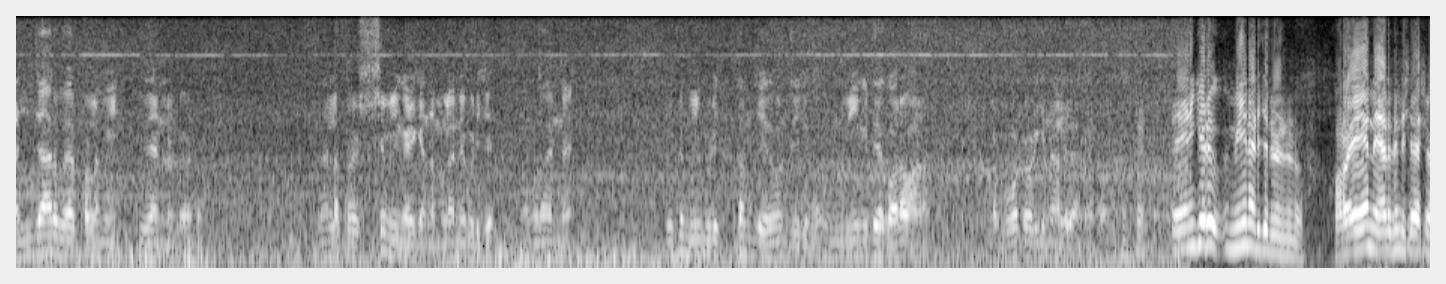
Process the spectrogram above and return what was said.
അഞ്ചാറ് പേർക്കുള്ള മീൻ ഇത് തന്നെ ഉണ്ട് കേട്ടോ. നല്ല ഫ്രഷ് മീൻ കഴിക്കാം. നമ്മൾ തന്നെ പിടിച്ച് നമ്മൾ തന്നെ വീണ്ടും മീൻ പിടുത്തം ചെയ്തുകൊണ്ടിരിക്കുന്നു. ഇന്ന് മീൻ കിട്ടിയത് കുറവാണ്. ബോട്ട് ഓടിക്കുന്ന ആളിതാണ് കേട്ടോ. എനിക്കൊരു മീൻ അടിച്ചിട്ടുണ്ട് കേട്ടോ. കുറേ നേരത്തിന് ശേഷം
